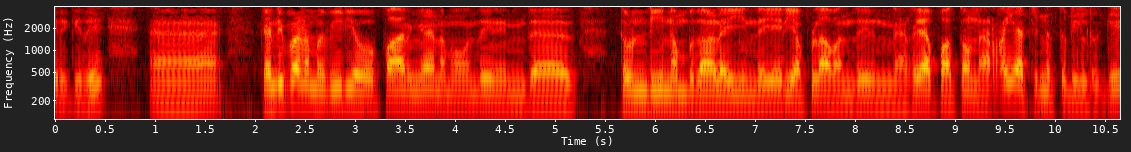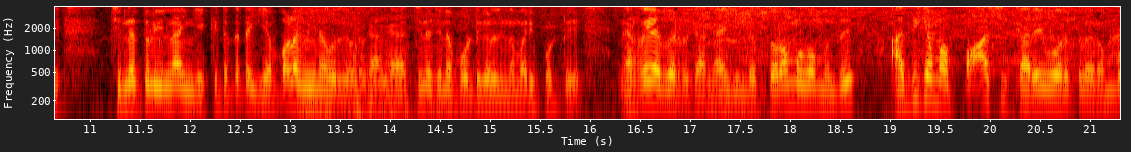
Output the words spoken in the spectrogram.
இருக்குது. கண்டிப்பாக நம்ம வீடியோவை பாருங்கள் நம்ம வந்து இந்த தொண்டி நம்புதாளை இந்த ஏரியா ஃபுல்லாக வந்து நிறையா பார்த்தோம். நிறையா சின்ன தொழில் இருக்குது சின்ன தொழில்னால் இங்கே கிட்டத்தட்ட எவ்வளோ மீனவர்கள் இருக்காங்க? சின்ன சின்ன போட்டுகள் இந்த மாதிரி போட்டு நிறைய பேர் இருக்காங்க. இந்த துறைமுகம் வந்து அதிகமாக பாசி கரை ஓரத்தில் ரொம்ப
